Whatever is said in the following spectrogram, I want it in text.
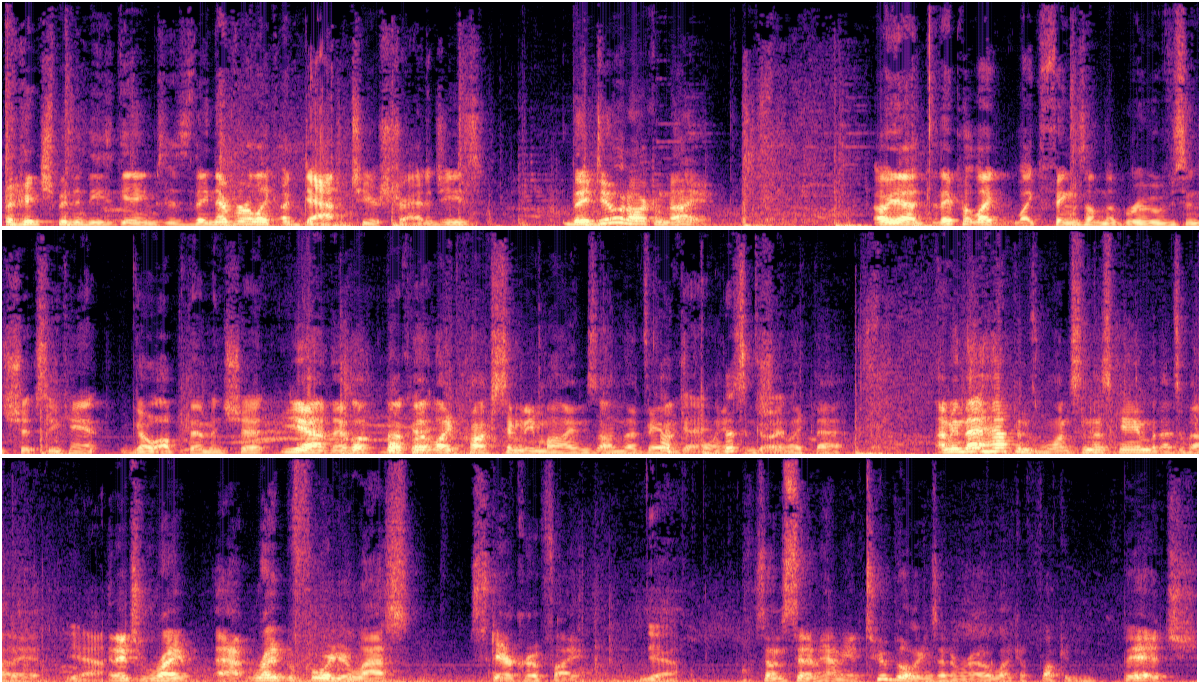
the henchmen in these games is they never like adapt to your strategies. They do in Arkham Knight. Oh yeah, do they put like like things on the roofs and shit so you can't go up them and shit? Yeah, they they'll Okay. put like proximity mines on the vantage Okay, points and good. shit like that. I mean, that happens once in this game, but that's about it. Yeah. And it's right at right before your last scarecrow fight. Yeah. So instead of having it two buildings in a row like a fucking bitch,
